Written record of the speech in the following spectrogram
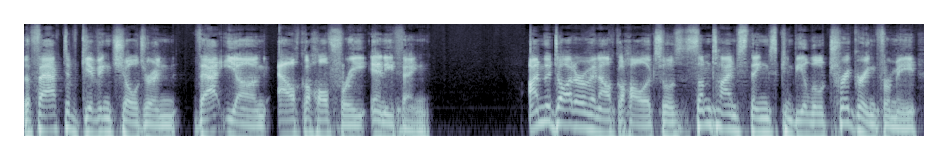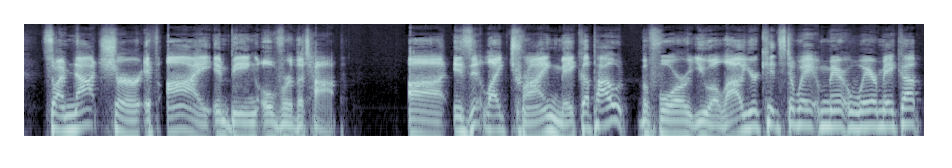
The fact of giving children that young alcohol free anything. I'm the daughter of an alcoholic, so sometimes things can be a little triggering for me. So I'm not sure if I am being over the top. Uh, is it like trying makeup out before you allow your kids to wear, wear makeup?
